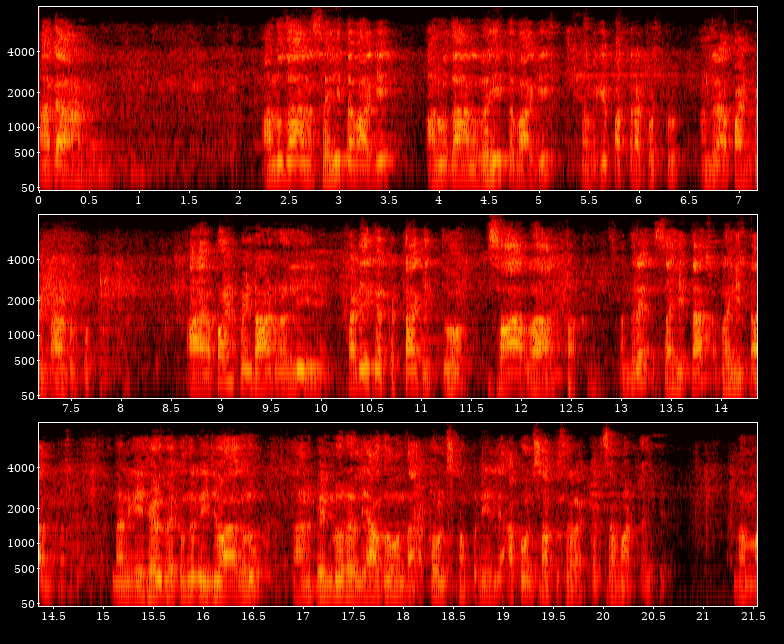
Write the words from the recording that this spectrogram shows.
ಆಗ ಅನುದಾನ ಸಹಿತವಾಗಿ, ಅನುದಾನ ರಹಿತವಾಗಿ ನಮಗೆ ಪತ್ರ ಕೊಟ್ಟರು ಅಂದರೆ ಅಪಾಯಿಂಟ್ಮೆಂಟ್ ಆರ್ಡರ್ ಕೊಟ್ಟರು ಆ ಅಪಾಯಿಂಟ್ಮೆಂಟ್ ಆರ್ಡ್ರಲ್ಲಿ ಕಡೆಗೆ ಕಟ್ಟಾಗಿತ್ತು, ಸಾರ ಅಂತ. ಅಂದರೆ ಸಹಿತ, ರಹಿತ ಅಂತ. ನನಗೆ ಹೇಳಬೇಕಂದ್ರೆ ನಿಜವಾಗಲೂ ನಾನು ಬೆಂಗಳೂರಲ್ಲಿ ಯಾವುದೋ ಒಂದು ಅಕೌಂಟ್ಸ್ ಕಂಪನಿಯಲ್ಲಿ ಅಕೌಂಟ್ಸ್ ಆಫೀಸರಾಗಿ ಕೆಲಸ ಮಾಡ್ತಾ ಇದ್ದೆ. ನಮ್ಮ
